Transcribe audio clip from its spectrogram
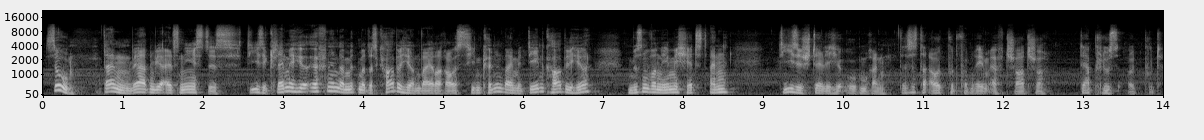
So, dann werden wir als nächstes diese Klemme hier öffnen, damit wir das Kabel hier weiter rausziehen können, weil mit dem Kabel hier müssen wir nämlich jetzt an diese Stelle hier oben ran. Das ist der Output vom RMF Charger, der Plus-Output.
